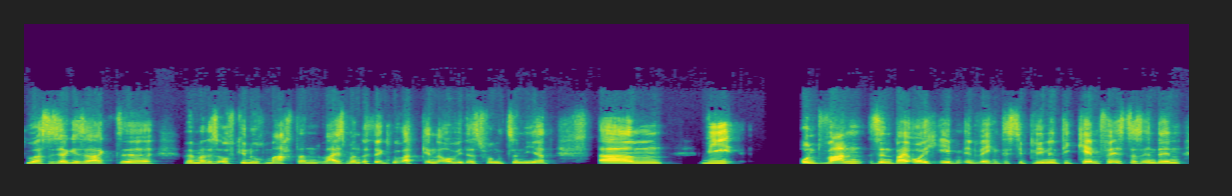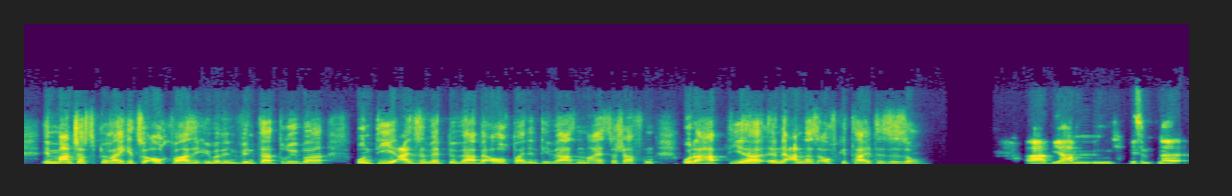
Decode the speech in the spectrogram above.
du hast es ja gesagt, wenn man das oft genug macht, dann weiß man irgendwann genau, wie das funktioniert. Ähm, wie und wann sind bei euch eben in welchen Disziplinen die Kämpfe? Ist das in den, im Mannschaftsbereich jetzt so auch quasi über den Winter drüber und die Einzelwettbewerbe auch bei den diversen Meisterschaften? Oder habt ihr eine anders aufgeteilte Saison? Äh, wir, haben, wir sind eine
